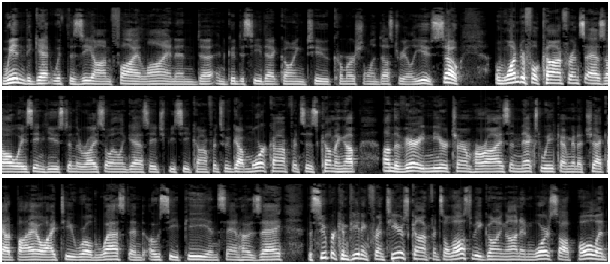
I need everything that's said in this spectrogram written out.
win to get with the Xeon Phi line, and uh, and good to see that going to commercial industrial use. So a wonderful conference, as always, in Houston, the Rice Oil and Gas HPC conference. We've got more conferences coming up on the very near term horizon. Next week, I'm going to check out BioIT World West and OCP in San Jose. The Supercomputing Frontiers Conference will also be going on in Warsaw, Poland,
